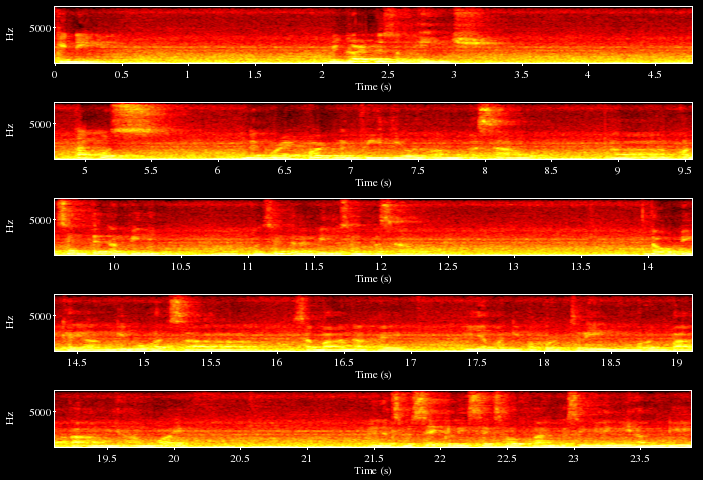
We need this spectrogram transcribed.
kini, regardless of age, tapos nag-record, nag-video no, ang mag-asawa. Uh, consented ang video. Uh, consented ang video sa mag-asawa. Daw kay ang gibuhat sa sa bana kay iya man gipa-portray ng murag bata ang iyang wife. And it's basically sexual fantasy nga ang iyang gi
